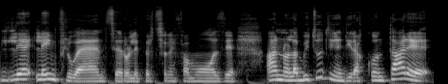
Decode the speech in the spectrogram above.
le, le, influencer o le persone famose hanno l'abitudine di raccontare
